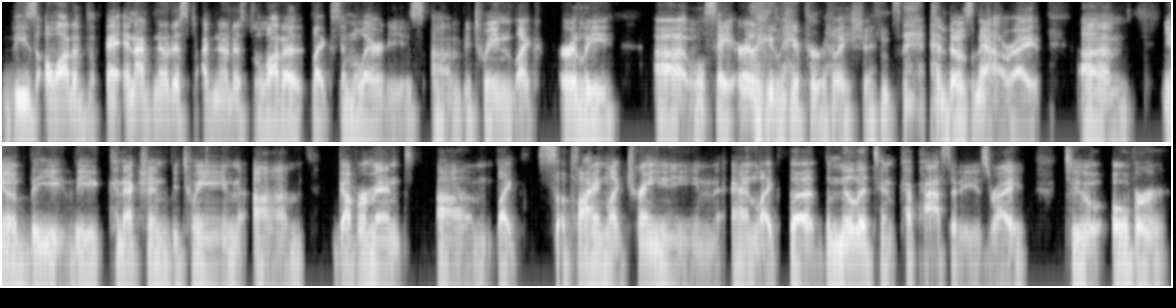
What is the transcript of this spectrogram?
these a lot of and i've noticed i've noticed a lot of like similarities um between like early uh we'll say early labor relations and those now right? Um you know the the connection between um government um, like supplying like training and like the the militant capacities, right? To over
